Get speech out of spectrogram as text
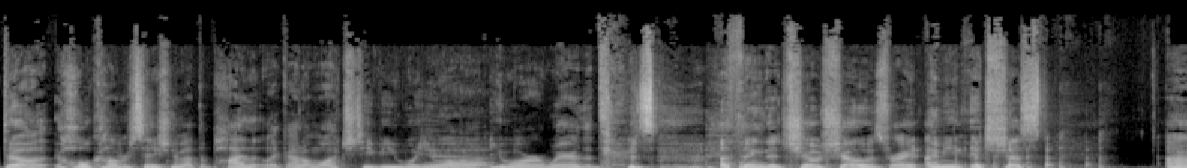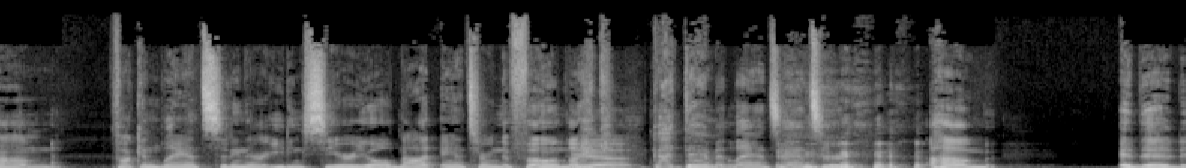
the whole conversation about the pilot. Like I don't watch TV. Well, you are Yeah. you are aware that there's a thing that shows shows, right? I mean, it's just um fucking Lance sitting there eating cereal, not answering the phone like Yeah. God damn it, Lance, answer. um and then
